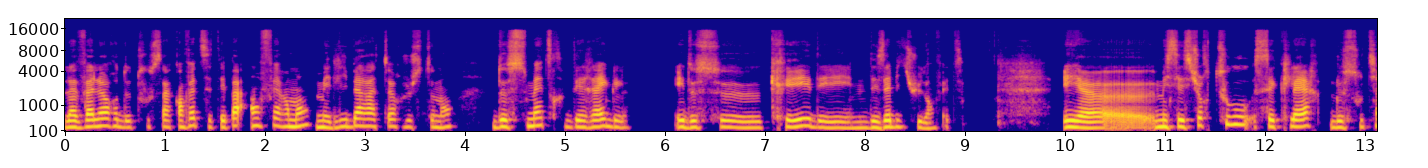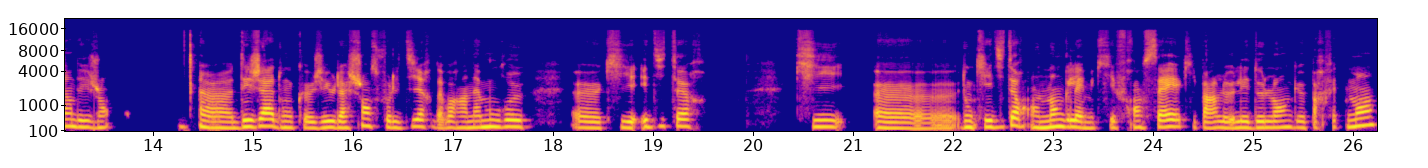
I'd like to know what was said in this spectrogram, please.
la valeur de tout ça, qu'en fait c'était pas enfermant, mais libérateur justement, de se mettre des règles et de se créer des, mmh, des habitudes en fait et mais c'est surtout, c'est clair, le soutien des gens. Déjà donc j'ai eu la chance, faut le dire, d'avoir un amoureux, qui est éditeur qui, heu, donc qui est éditeur en anglais, mais qui est français, qui parle les 2 langues parfaitement,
